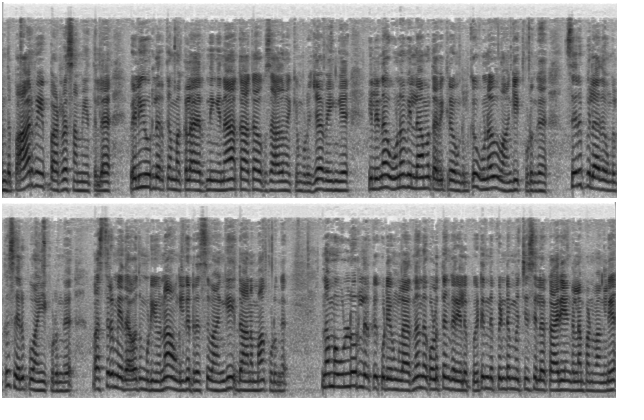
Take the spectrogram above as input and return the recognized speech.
அந்த பார்வை படுற சமயத்தில் வெளியூரில் இருக்க மக்களாக இருந்தீங்கன்னா காக்காவுக்கு சாதம் வைக்க முடிஞ்சால் வைங்க. இல்லைன்னா உணவு இல்லாமல் தவிக்கிறவங்களுக்கு உணவு வாங்கி கொடுங்க. செருப்பு இல்லாதவங்களுக்கு செருப்பு வாங்கி கொடுங்க. வஸ்திரம் ஏதாவது முடியும்னா அவங்களுக்கு ட்ரெஸ்ஸு வாங்கி தானமாக கொடுங்க. நம்ம உள்ளூரில் இருக்கக்கூடியவங்களாக இருந்தால் அந்த குளத்தங்கரையில் போயிட்டு இந்த பிண்டம் வச்சு சில காரியங்கள்லாம் பண்ணுவாங்க இல்லையா?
